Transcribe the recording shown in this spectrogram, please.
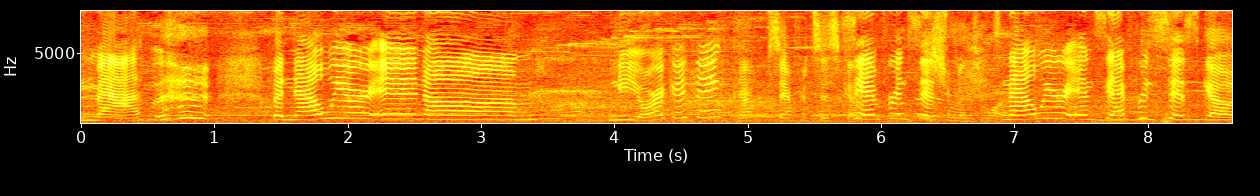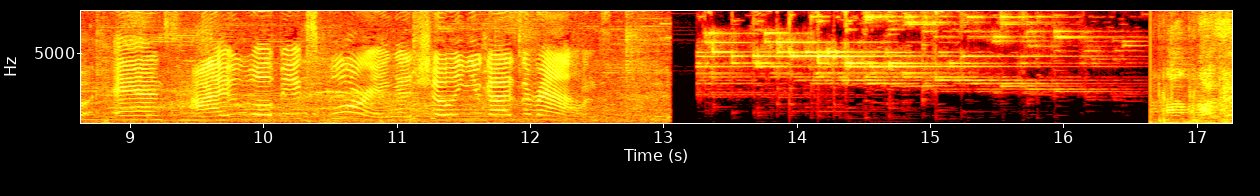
math. but now we are in um, New York, I think. No, San Francisco. San Francisco. So now we're in San Francisco, and I will be exploring and showing you guys around. Amadeo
